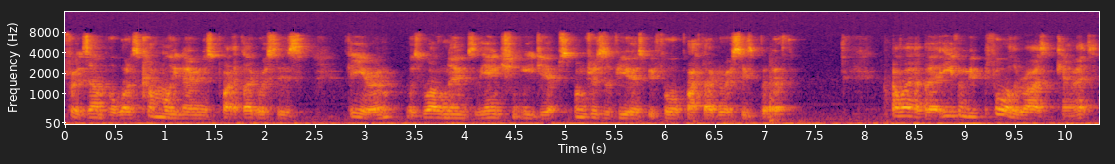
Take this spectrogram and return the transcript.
for example, what is commonly known as Pythagoras' theorem was well known to the ancient Egypts hundreds of years before Pythagoras' birth. However, even before the rise of Kemet,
